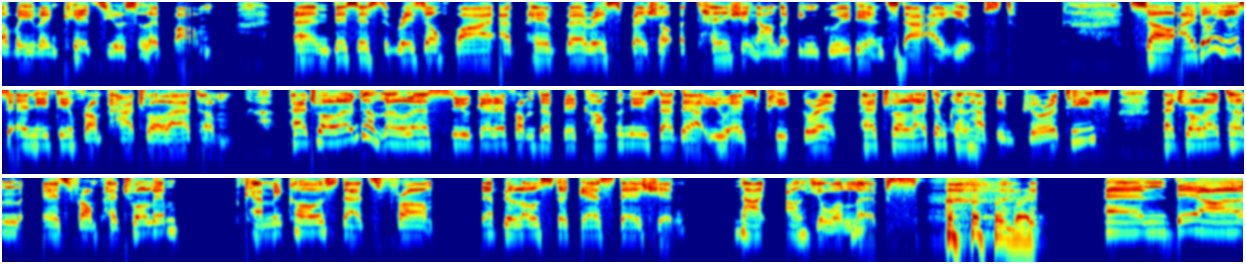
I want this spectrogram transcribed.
or even kids use lip balm And this is the reason why I pay very special attention on the ingredients that I used. So I don't use anything from petrolatum. Petrolatum, unless you get it from the big companies that they are USP grade, petrolatum can have impurities. Petrolatum is from petroleum chemicals that's from that belongs the gas station, not on your lips. right. And there are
